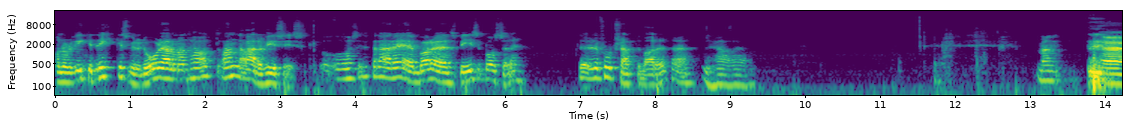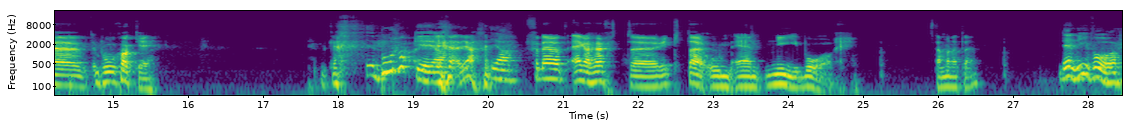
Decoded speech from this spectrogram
Og når du ikke drikker, så blir du dårligere mentalt og enda verre fysisk. Og, og dette der er bare en spisepose, det. det. Det fortsetter bare, dette der. Ja, det er. Men eh, bordhockey Ok. Bordhockey, ja. ja. ja. For det at jeg har hørt eh, rykter om en ny vår. Stemmer dette? Det er en ny vår,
